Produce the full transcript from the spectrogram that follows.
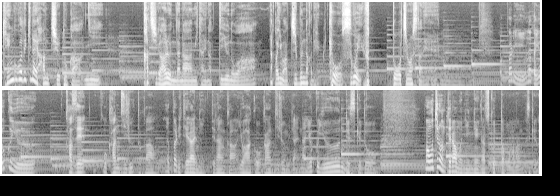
言語ができない範疇とかに価値があるんだな、みたいなっていうのは、なんか今、自分の中で今日すごいふっと落ちましたね。やっぱりなんかよく言う風を感じるとかやっぱり寺に行ってなんか余白を感じるみたいなよく言うんですけど、まあ、もちろん寺も人間が作ったものなんですけど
